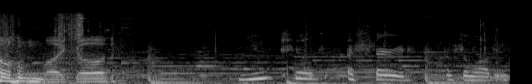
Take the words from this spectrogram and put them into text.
Oh my god. You killed a third of the lobby.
